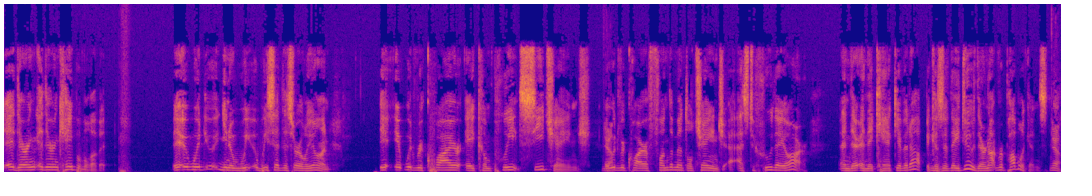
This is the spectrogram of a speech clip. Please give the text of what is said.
Eh, They're, they're incapable of it. It, it would, you know, we we said this early on. It, it would require a complete sea change. Yeah. It would require a fundamental change as to who they are, and they and they can't give it up because hmm. if they do, they're not Republicans. Yeah.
